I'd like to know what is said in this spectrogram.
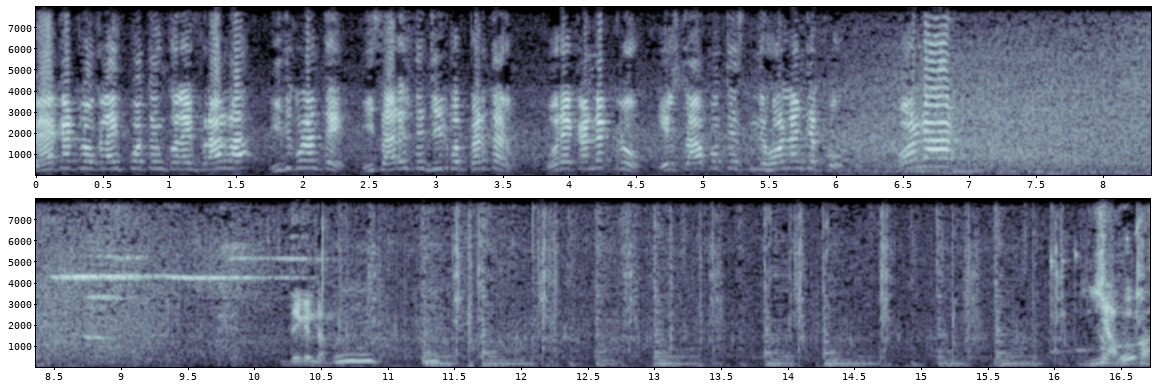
ప్యాకెట్లో ఒక లైఫ్ పోతే ఇంకో లైఫ్ రాదా? ఇది కూడా అంతే. ఈసారి వెళ్తే జీడిపప్పు పెడతారు. ఒరే కండక్టర్ వీళ్ళు స్టాప్ వచ్చేస్తుంది హోల్డ్ అని చెప్పు. హోల్డ్ ఆన్ దిగండి అమ్మా.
